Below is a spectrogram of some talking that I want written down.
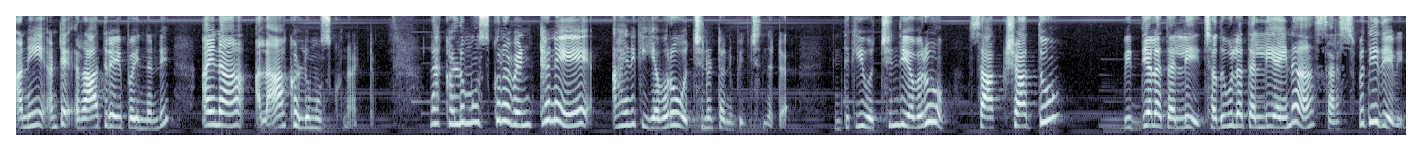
అని అంటే రాత్రి అయిపోయిందండి. ఆయన అలా కళ్ళు మూసుకున్నట్ట అలా కళ్ళు మూసుకున్న వెంటనే ఆయనకి ఎవరో వచ్చినట్టు అనిపించిందట. ఇంతకీ వచ్చింది ఎవరు? సాక్షాత్తు విద్యల తల్లి చదువుల తల్లి అయిన సరస్వతీదేవి.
